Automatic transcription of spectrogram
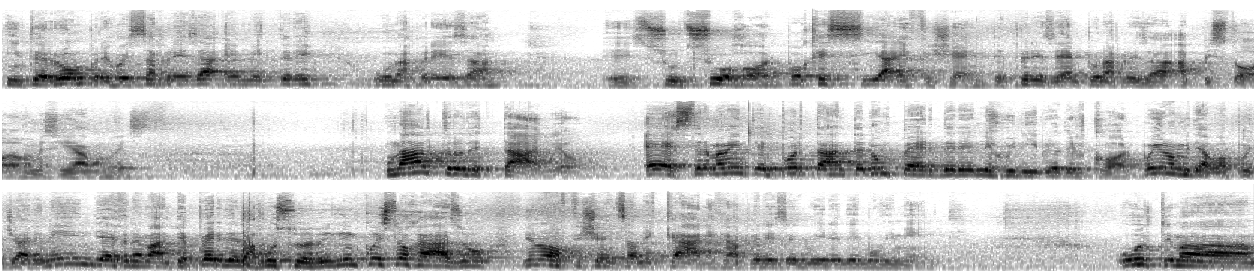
interrompere questa presa e mettere una presa eh, sul suo corpo che sia efficiente, per esempio una presa a pistola, come si chiama questa. Un altro dettaglio è estremamente importante non perdere l'equilibrio del corpo. Io non mi devo appoggiare né indietro né avanti e perdere la postura perché in questo caso io non ho efficienza meccanica per eseguire dei movimenti. Ultima,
